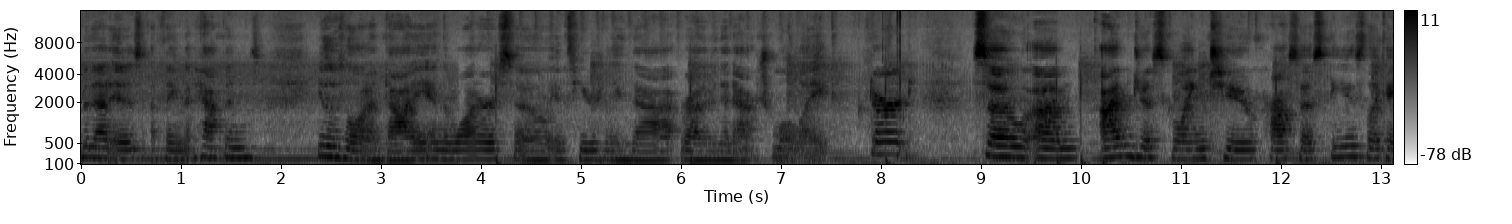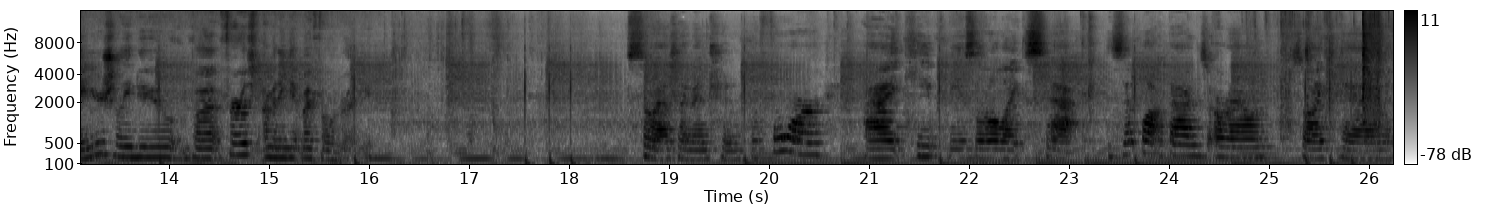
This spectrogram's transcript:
but that is a thing that happens. You lose a lot of dye in the water, so it's usually that rather than actual like dirt. So um, I'm just going to process these like I usually do, but first I'm going to get my phone ready. So as I mentioned before, I keep these little like snack Ziploc bags around so I can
